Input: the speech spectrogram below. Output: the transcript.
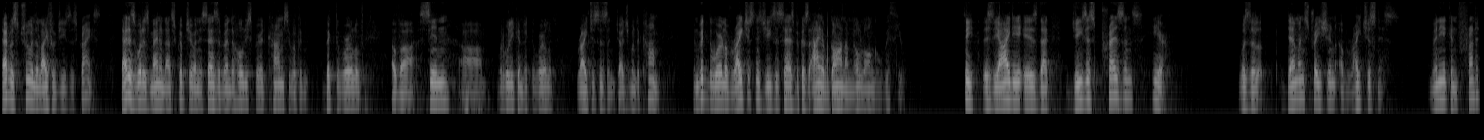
That was true in the life of Jesus Christ. That is what is meant in that scripture when it says that when the Holy Spirit comes, he will convict the world of, of uh, sin. Uh, what will he convict the world of? Righteousness and judgment to come. Convict the world of righteousness, Jesus says, because I have gone, I'm no longer with you. See, this, the idea is that Jesus' presence here was a demonstration of righteousness. When he confronted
